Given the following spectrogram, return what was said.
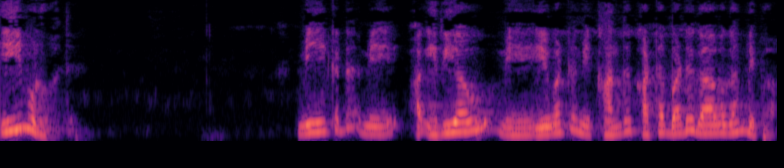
ඊ මොනවද? මේකට මේ ඉරියව් මේ ඒවට මේ කඳ කටබඩ ගාව ගන්න එපා.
